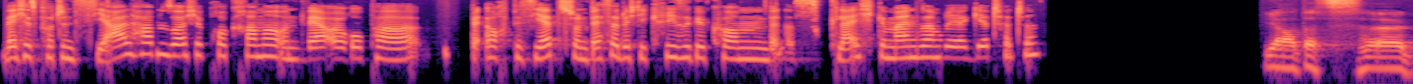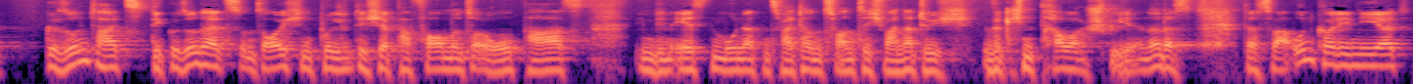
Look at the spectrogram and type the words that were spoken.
Welches Potenzial haben solche Programme und wäre Europa auch bis jetzt schon besser durch die Krise gekommen, wenn es gleich gemeinsam reagiert hätte? Ja, das äh, Gesundheits, die Gesundheits- und seuchenpolitische Performance Europas in den ersten Monaten 2020 war natürlich wirklich ein Trauerspiel. Ne? Das, das war unkoordiniert.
